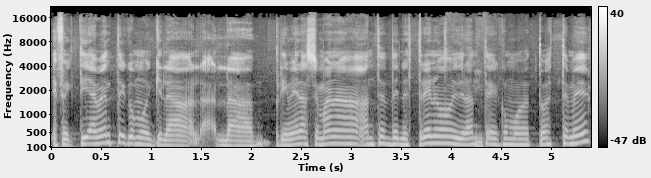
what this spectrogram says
efectivamente como que la, la- la primera semana antes del estreno y durante como todo este mes,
